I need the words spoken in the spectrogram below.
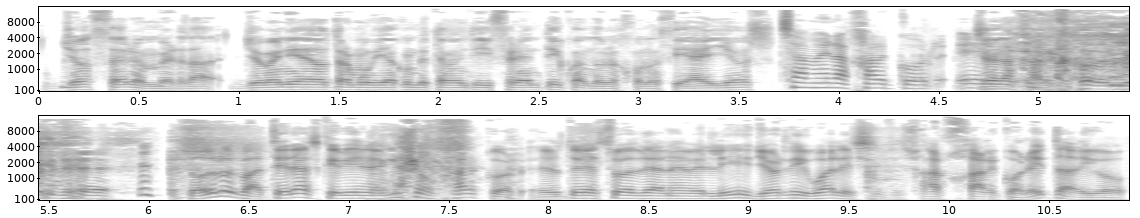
Yo cero, en verdad. Yo venía de otra movida completamente diferente y cuando los conocí a ellos... Cham era hardcore. Yo era eh, hardcore, literal. Todos los bateras que vienen aquí son hardcore. El otro día estuve el de Annabelle Lee, Jordi igual, es, es hardcoreta, digo.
